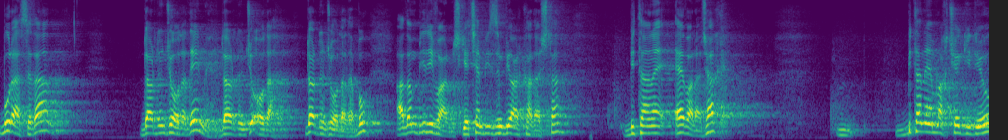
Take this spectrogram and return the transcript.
Burası da Dördüncü oda değil mi? Dördüncü oda. Dördüncü odada bu. Adam biri varmış. Geçen bizim bir arkadaş da bir tane ev alacak. Bir tane emlakçıya gidiyor.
